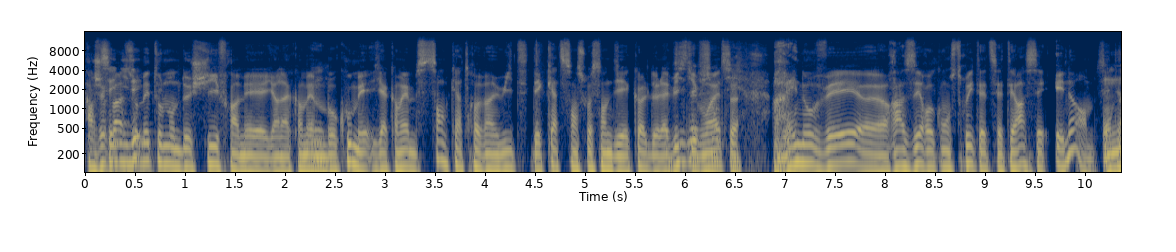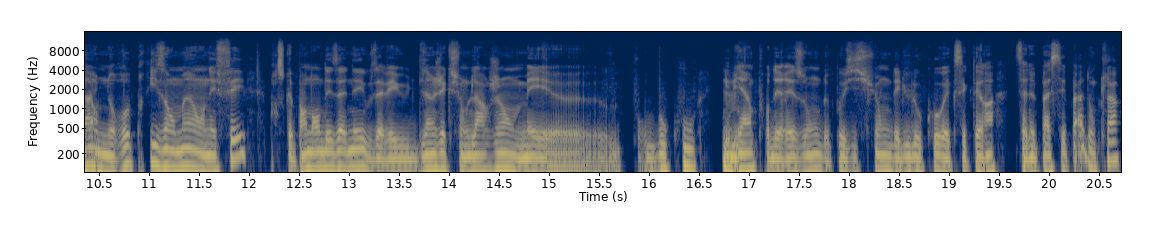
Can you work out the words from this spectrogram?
Alors je vais pas assommer tout le monde de chiffres, hein, mais il y en a quand même beaucoup. Mais il y a quand même 188 des 470 écoles de la ville qui vont être rénovées, euh, rasées, reconstruites, etc. C'est énorme. On a une reprise en main en effet, parce que pendant des années, vous avez eu de l'injection de l'argent, mais euh, pour beaucoup, eh bien, pour des raisons de position d'élus locaux, etc., ça ne passait pas. Donc là,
